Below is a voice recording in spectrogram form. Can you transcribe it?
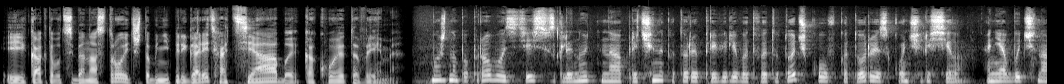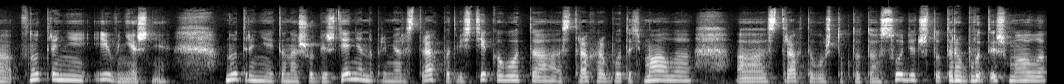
и как-то вот себя настроить, чтобы не перегореть хотя бы какое-то время? Можно попробовать здесь взглянуть на причины, которые привели вот в эту точку, в которой закончили силы. Они обычно внутренние и внешние. Внутренние – это наше убеждение, например, страх подвести кого-то, страх работать мало, а, страх того, что кто-то осудит, что ты работаешь мало,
